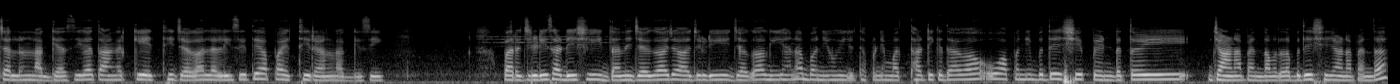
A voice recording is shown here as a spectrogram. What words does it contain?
ਚੱਲਣ ਲੱਗ ਗਿਆ ਸੀਗਾ। ਤਾਂ ਕਰਕੇ ਇੱਥੇ ਜਗ੍ਹਾ ਲੈ ਲਈ ਸੀ ਤੇ ਆਪਾਂ ਇੱਥੇ ਹੀ ਰਹਿਣ ਲੱਗ ਗਏ ਸੀ। ਪਰ ਜਿਹੜੀ ਸਾਡੀ ਸ਼ਹੀਦਾਂ ਦੀ ਜਗ੍ਹਾ ਜਾਂ ਜਿਹੜੀ ਜਗ੍ਹਾ ਹੈਗੀ ਹੈ ਨਾ ਬਣੀ ਹੋਈ ਜਿੱਥੇ ਆਪਣੇ ਮੱਥਾ ਟਿਕਦਾ ਹੈਗਾ, ਉਹ ਆਪਣੇ ਵਿਦੇਸ਼ੇ ਪਿੰਡ ਤੋਂ ਹੀ ਜਾਣਾ ਪੈਂਦਾ, ਮਤਲਬ ਵਿਦੇਸ਼ੇ ਜਾਣਾ ਪੈਂਦਾ।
